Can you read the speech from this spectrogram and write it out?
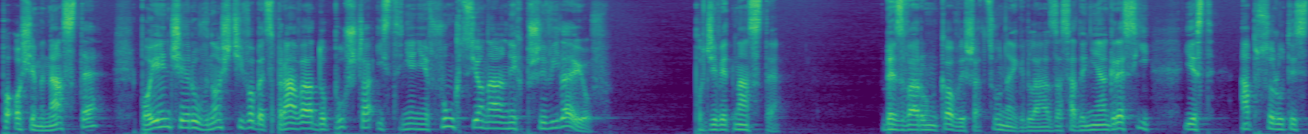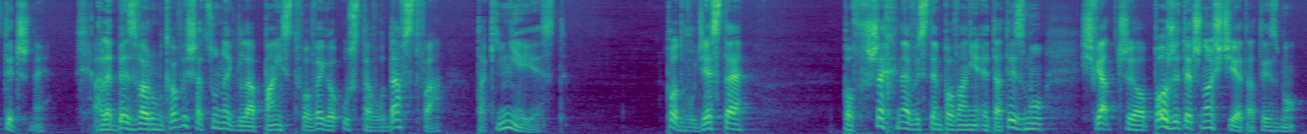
Po osiemnaste, pojęcie równości wobec prawa dopuszcza istnienie funkcjonalnych przywilejów. Po dziewiętnaste, bezwarunkowy szacunek dla zasady nieagresji jest absolutystyczny, ale bezwarunkowy szacunek dla państwowego ustawodawstwa taki nie jest. Po dwudzieste, powszechne występowanie etatyzmu świadczy o pożyteczności etatyzmu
